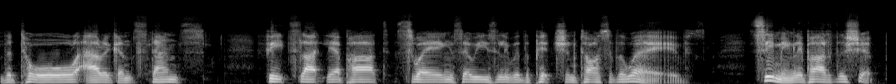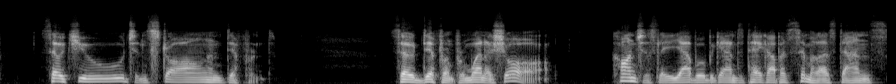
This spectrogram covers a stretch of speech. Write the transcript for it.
the tall, arrogant stance, feet slightly apart, swaying so easily with the pitch and toss of the waves, seemingly part of the ship, so huge and strong and different. So different from when ashore. Consciously, Yabu began to take up a similar stance,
